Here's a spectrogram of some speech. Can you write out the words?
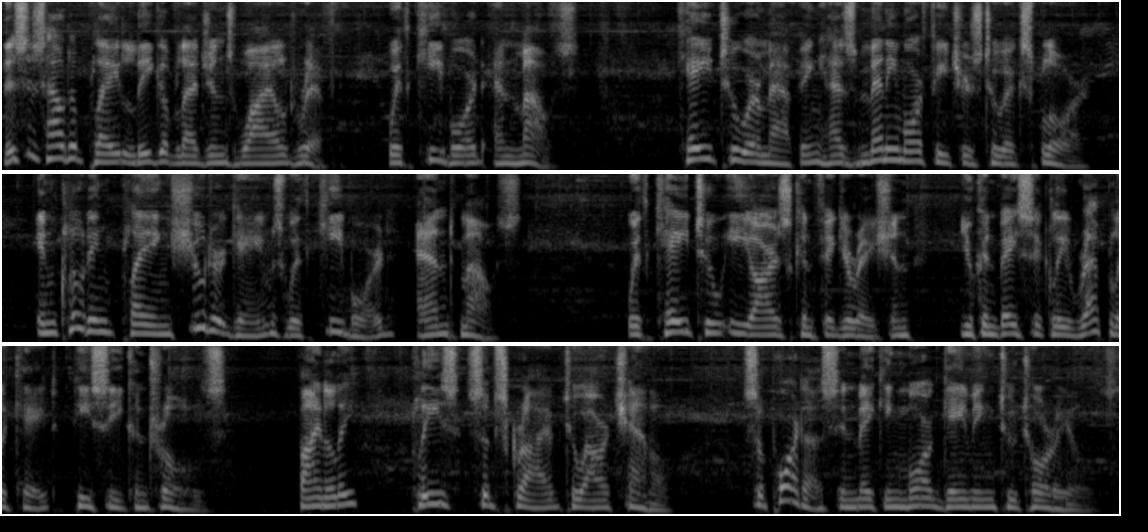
this is how to play League of Legends Wild Rift with keyboard and mouse. K2er mapping has many more features to explore, including playing shooter games with keyboard and mouse. With K2ER's configuration, you can basically replicate PC controls. Finally, please subscribe to our channel. Support us in making more gaming tutorials.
